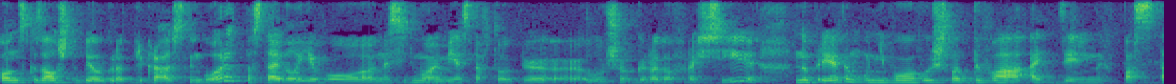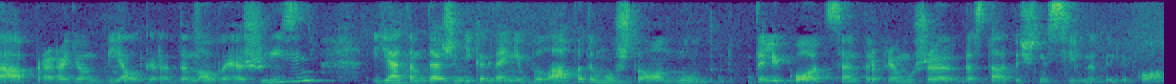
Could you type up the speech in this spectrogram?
он сказал, что Белгород прекрасный город, поставил его на седьмое место в топе лучших городов России, но при этом у него вышло два отдельных поста про район Белгорода «Новая жизнь». Я там даже никогда не была, потому что он ну, далеко от центра, прям уже достаточно сильно далеко.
